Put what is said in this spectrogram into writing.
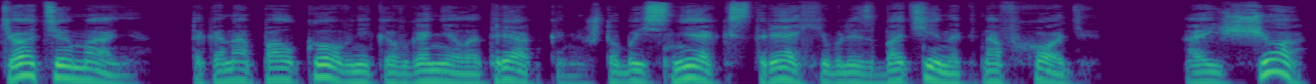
Тетя Маня. Так она полковников гоняла тряпками, чтобы снег стряхивали с ботинок на входе. А еще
